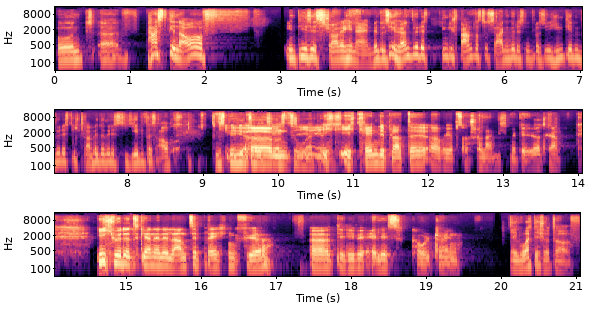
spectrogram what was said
und äh, passt genau auf, in dieses Genre hinein. Wenn du sie hören würdest, bin gespannt, was du sagen würdest und wo du sie hingeben würdest. Ich glaube, du würdest sie jedenfalls auch zum Spiritual ähm, zuordnen. Ich, ich kenne die Platte, aber ich habe es auch schon lange nicht mehr gehört. Ja. Ich würde jetzt gerne eine Lanze brechen für äh, die liebe Alice Coltrane. Ich warte schon drauf,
